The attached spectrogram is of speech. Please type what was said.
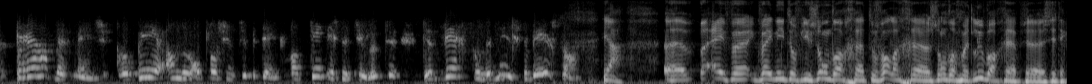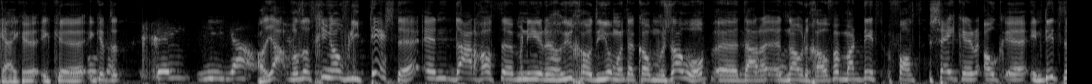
praat met mensen. Probeer andere oplossingen te bedenken. Want dit is natuurlijk de, de weg van de minste weerstand. Ja, eh, even, ik weet niet of je zondag eh, toevallig eh, zondag met Lubach hebt zitten kijken. Ik, eh, ik heb dat... Geniaal. Oh ja, want dat ging over die testen. En daar had meneer Hugo de Jonge, daar komen we zo op, daar het nodig over. Maar dit valt zeker ook in dit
